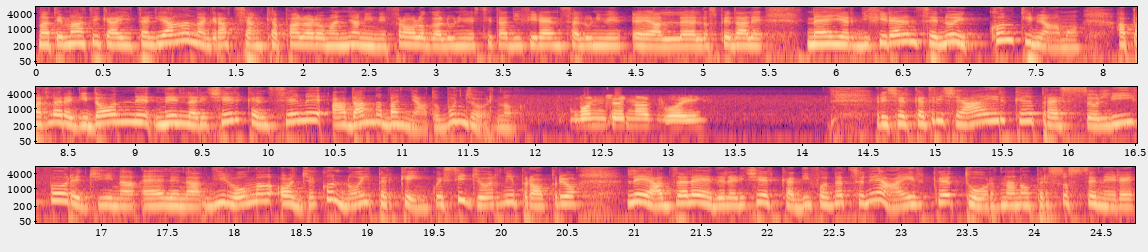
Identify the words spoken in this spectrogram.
Matematica Italiana, grazie anche a Paola Romagnani, nefrologo all'Università di Firenze e eh, all'ospedale Meyer di Firenze. Noi continuiamo a parlare di donne nella ricerca insieme ad Anna Bagnato. Buongiorno. Buongiorno a voi. Ricercatrice AIRC presso l'IFO Regina Elena di Roma, oggi è con noi perché in questi giorni proprio le azalee della ricerca di Fondazione AIRC tornano per sostenere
